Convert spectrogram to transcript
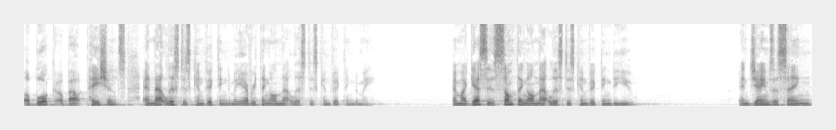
a book about patience, and that list is convicting to me. Everything on that list is convicting to me. And my guess is something on that list is convicting to you. And James is saying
